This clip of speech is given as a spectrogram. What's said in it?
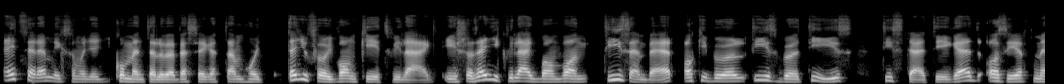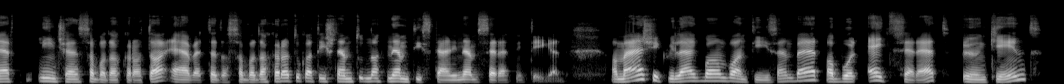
egyszer emlékszem, hogy egy kommentelővel beszélgettem, hogy tegyük fel, hogy van két világ, és az egyik világban van tíz ember, akiből tízből tíz tisztel téged azért, mert nincsen szabad akarata, elvetted a szabad akaratukat, és nem tudnak nem tisztelni, nem szeretni téged. A másik világban van tíz ember, abból egy szeret önként,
